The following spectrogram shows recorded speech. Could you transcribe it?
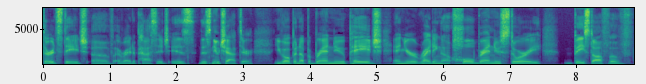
third stage of a rite of passage, is this new chapter. You've opened up a brand new page and you're writing a whole brand new story based off of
